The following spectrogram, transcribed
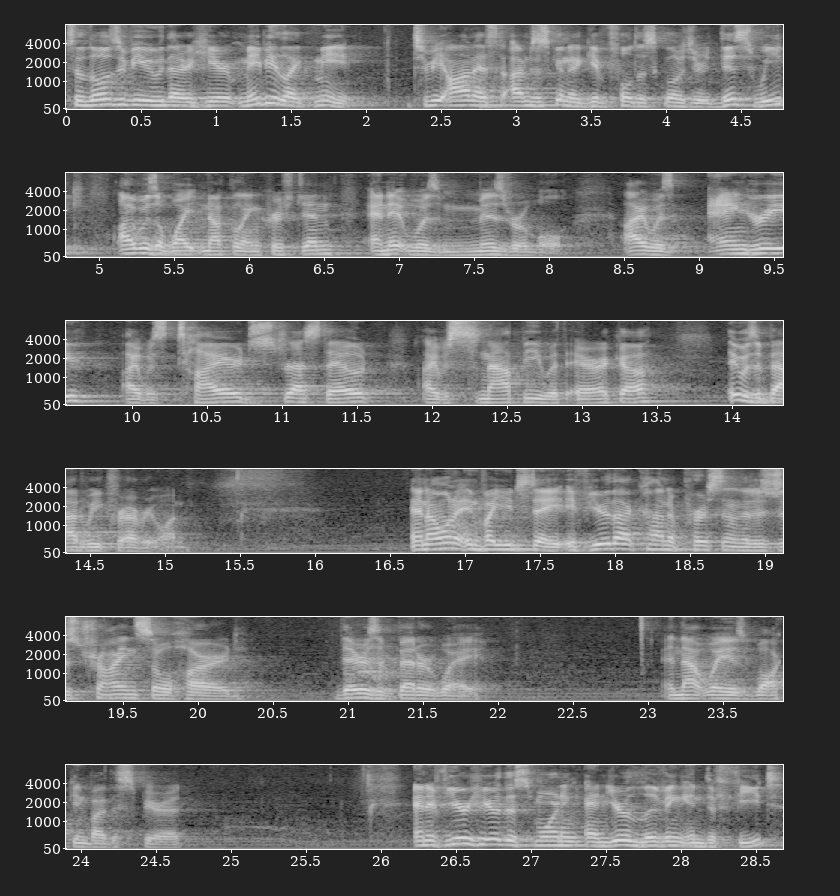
to those of you that are here, maybe like me, to be honest, I'm just going to give full disclosure. This week, I was a white knuckling Christian, and it was miserable. I was angry, I was tired, stressed out, I was snappy with Erica. It was a bad week for everyone. And I want to invite you today if you're that kind of person that is just trying so hard there is a better way. And that way is walking by the Spirit. And if you're here this morning and you're living in defeat,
